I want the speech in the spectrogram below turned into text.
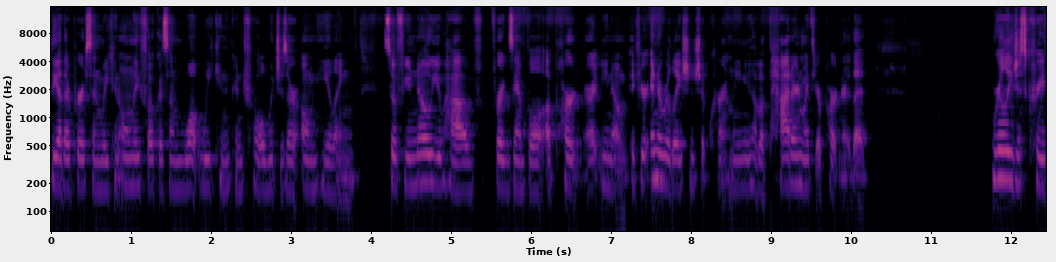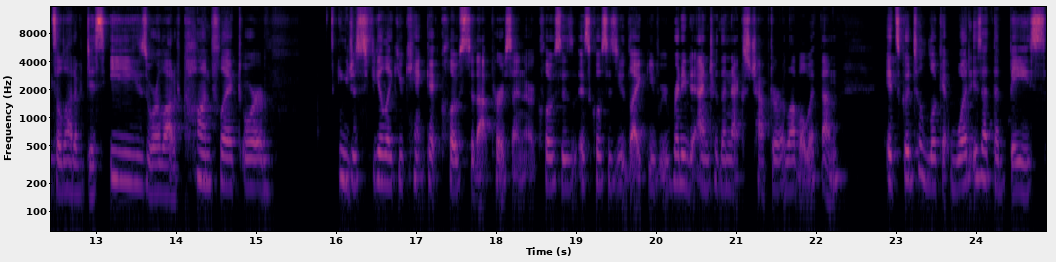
the other person. We can only focus on what we can control, which is our own healing. So if you know you have, for example, a partner, you know, if you're in a relationship currently and you have a pattern with your partner that really just creates a lot of dis-ease or a lot of conflict or you just feel like you can't get close to that person or close as, as close as you'd like you're ready to enter the next chapter or level with them it's good to look at what is at the base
